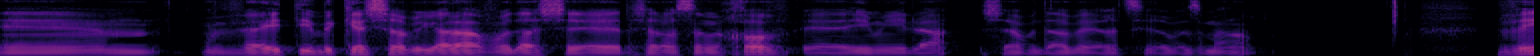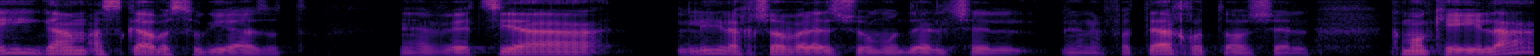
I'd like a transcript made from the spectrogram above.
אמ, והייתי בקשר בגלל העבודה של שלום עושים רחוב אה, עם הילה, שעבדה בארץ עיר בזמנו. והיא גם עסקה בסוגיה הזאת, אה, והציעה לי לחשוב על איזשהו מודל של נפתח אותו, של כמו קהילה,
